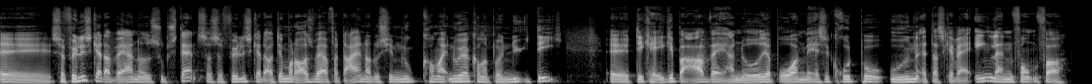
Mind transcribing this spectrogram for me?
Øh, selvfølgelig skal der være noget substans, og selvfølgelig skal der, og det må der også være for dig, når du siger, nu, kommer, nu er jeg kommet på en ny idé. Øh, det kan ikke bare være noget, jeg bruger en masse krudt på, uden at der skal være en eller anden form for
